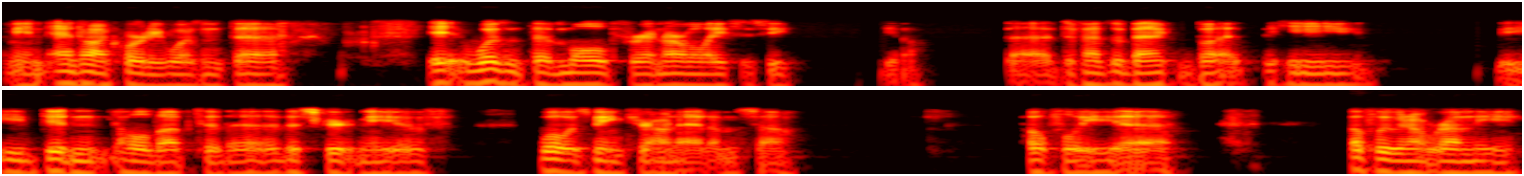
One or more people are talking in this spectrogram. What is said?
I mean, Antoine Cordy wasn't uh, it wasn't the mold for a normal ACC, you know, uh, defensive back, but he he didn't hold up to the the scrutiny of what was being thrown at him. So hopefully, uh, hopefully we don't run the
